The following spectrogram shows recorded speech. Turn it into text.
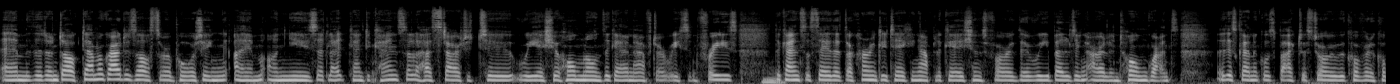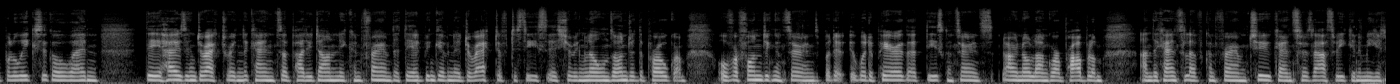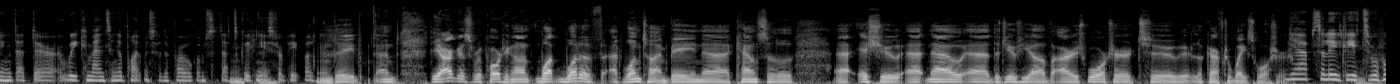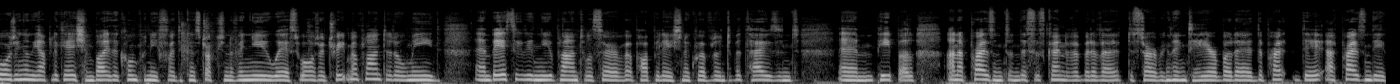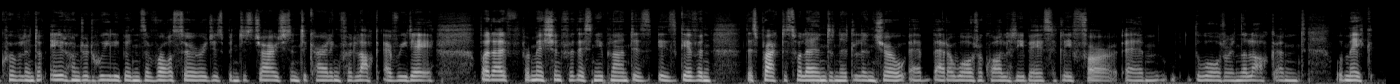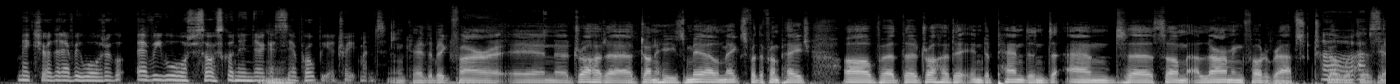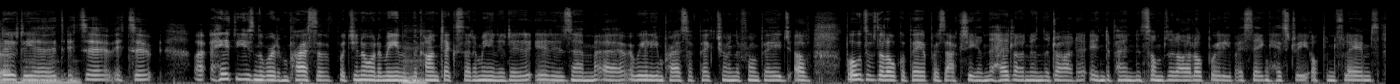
Um, the Dundalk Democrat is also reporting um, on news that Louth County Council has started to reissue home loans again after a recent freeze. Mm. The council say that they're currently taking applications for the Rebuilding Ireland home grants. Uh, this kind of goes back to a story we covered a couple of weeks ago when the housing director in the council, Paddy Donnelly, confirmed that they had been given a directive to cease issuing loans under the programme over funding concerns, but it, it, would appear that these concerns are no longer a problem. And the council have confirmed to councillors last week in a meeting that they're recommencing appointments for the programme. So that's okay. good news for people. Indeed. And the Argus reporting on what would have at one time been a council uh, issue, uh, now uh, the duty of Irish Water to look after wastewater. Yeah, absolutely. It's reporting on the application by the company for the construction of a new wastewater treatment plant at Omeath. And basically, the new plant will serve a population equivalent of a thousand um, people. And at present, and this is kind of a bit of a disturbing thing to hear, but uh, the, pre- the, at present, the equivalent of 800 wheelie bins of raw sewage has been discharged into Carlingford Lough every day. But if permission for this new plant is, is given, this practice will end and it'll ensure better water quality basically for um, the water in the lough and will make make sure that every water go, every water source going in there gets the appropriate treatment. Okay, the big fire in uh, Drogheda at Donaghy's Mill makes for the front page of uh, the Drogheda Independent and uh, some alarming photographs to oh, go with absolutely. it. Yeah. Mm-hmm. It's a it's a I hate using the word impressive, but you know what I mean mm. in the mm-hmm. context that I mean it. It, it is um, a really impressive picture on the front page of both of the local papers actually, and the headline in the Drogheda Independent sums it all up really by saying history up in flames.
